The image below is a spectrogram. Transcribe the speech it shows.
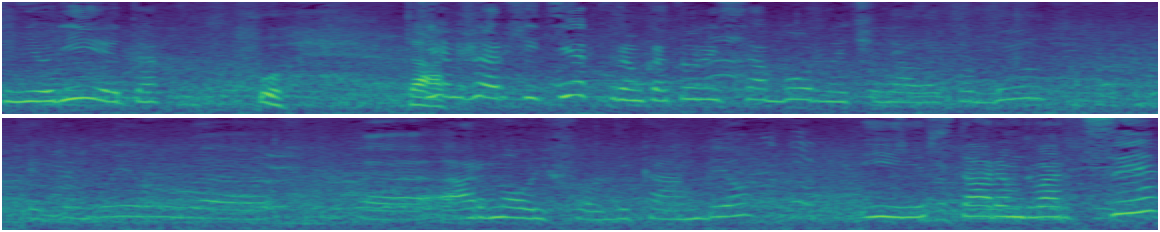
Синьори, это Фу. Так, тем же архитектором, который собор начинал. Это был, это был э, э, Арнольфо ди Камбио. И в старом дворце,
